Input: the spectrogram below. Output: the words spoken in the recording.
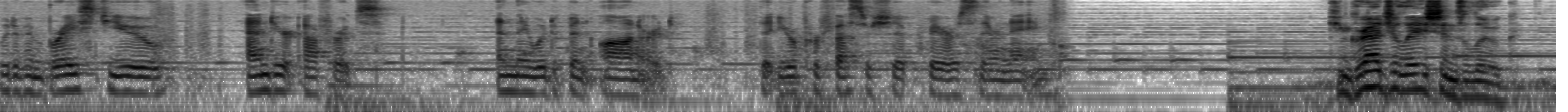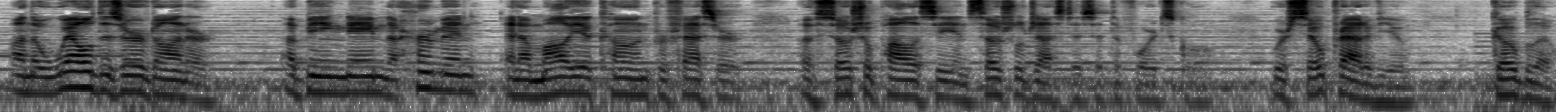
would have embraced you and your efforts, and they would have been honored that your professorship bears their name. Congratulations, Luke, on the well-deserved honor of being named the Herman and Amalia Cohn Professor of Social Policy and Social Justice at the Ford School. We're so proud of you. Go Blue.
